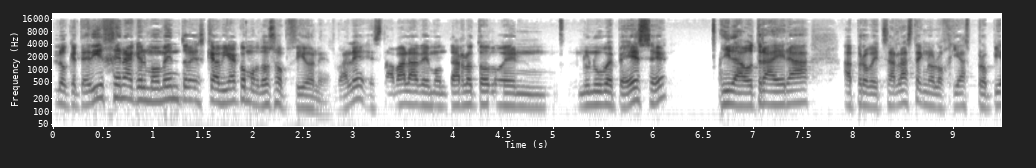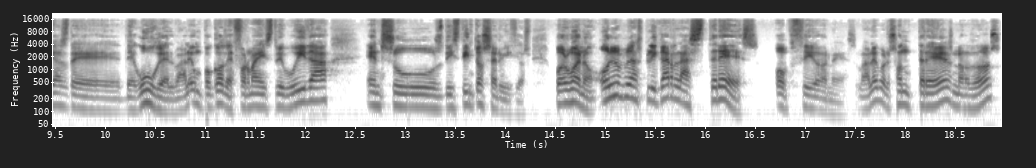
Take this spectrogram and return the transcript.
lo que te dije en aquel momento es que había como dos opciones, ¿vale? Estaba la de montarlo todo en un VPS y la otra era aprovechar las tecnologías propias de, Google, ¿vale? Un poco de forma distribuida en sus distintos servicios. Pues bueno, hoy os voy a explicar las tres opciones, ¿vale? Porque son tres, no dos,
